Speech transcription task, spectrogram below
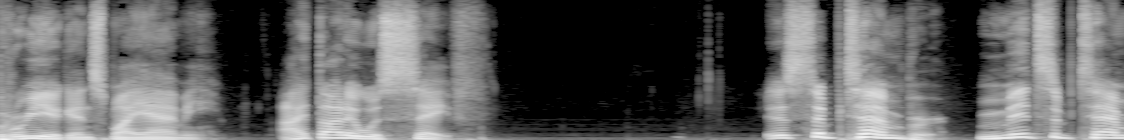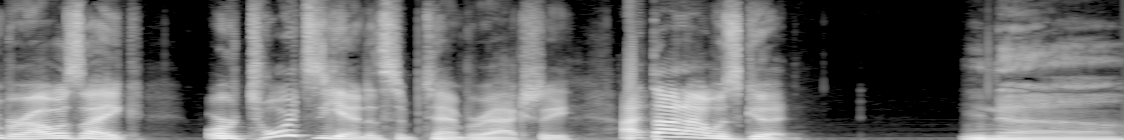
three against Miami. I thought it was safe. It's September, mid September. I was like, or towards the end of September, actually. I thought I was good. No.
